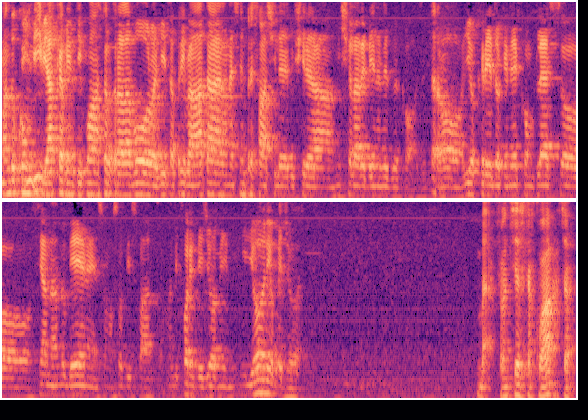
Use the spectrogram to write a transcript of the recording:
quando convivi H24 tra lavoro e vita privata non è sempre facile riuscire a miscelare bene le due cose, però io credo che nel complesso stia andando bene e sono soddisfatto, al di fuori dei giorni migliori o peggiori. Beh, Francesca qua, cioè,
